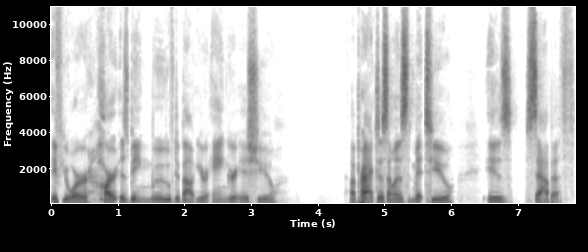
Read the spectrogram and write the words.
if your heart is being moved about your anger issue, a practice I want to submit to you is Sabbath.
